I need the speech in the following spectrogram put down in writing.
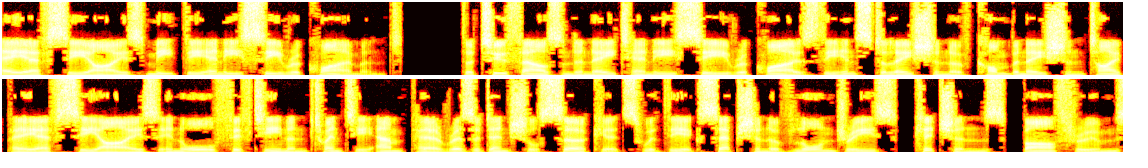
AFCIs meet the NEC requirement. The 2008 NEC requires the installation of combination-type AFCIs in all 15 and 20 ampere residential circuits with the exception of laundries, kitchens, bathrooms,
